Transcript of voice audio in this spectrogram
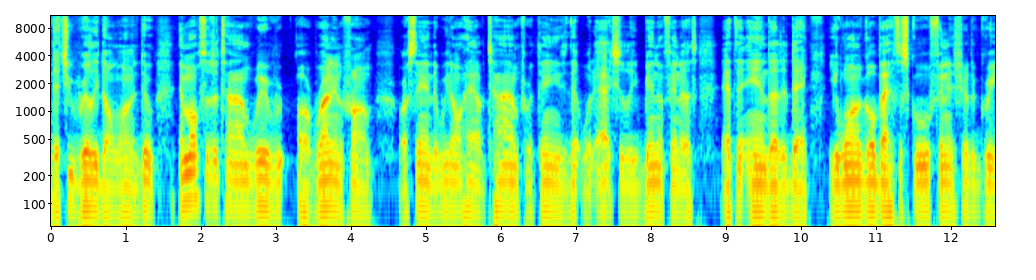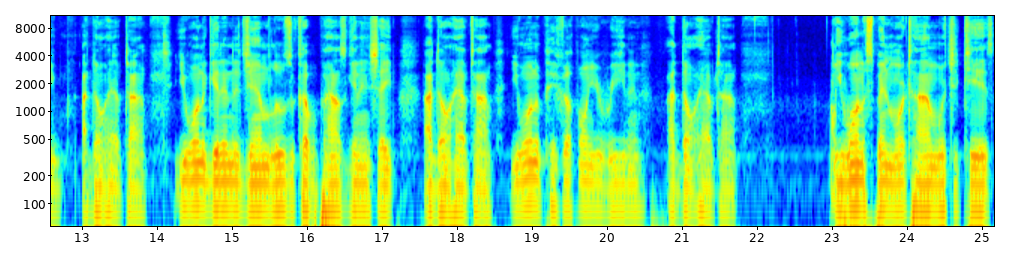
that you really don't want to do. And most of the time, we are running from or saying that we don't have time for things that would actually benefit us at the end of the day. You want to go back to school, finish your degree. I don't have time. You want to get in the gym, lose a couple pounds, get in shape. I don't have time. You want to pick up on your reading. I don't have time. You want to spend more time with your kids.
